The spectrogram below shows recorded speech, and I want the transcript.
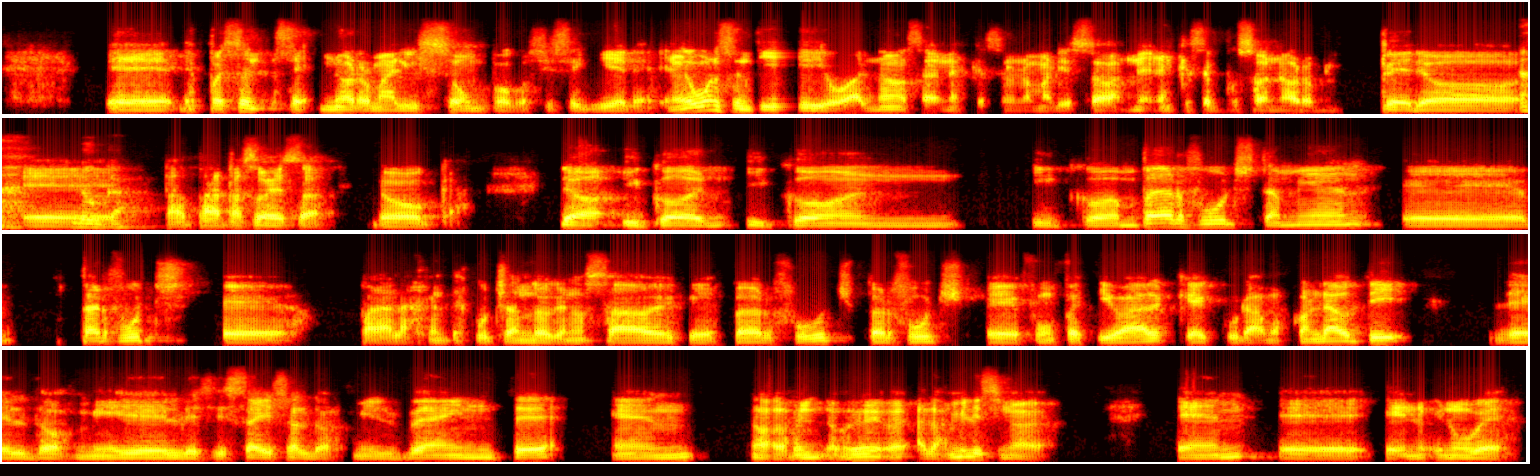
Eh, después se, normalizó un poco, si se quiere. En algún sentido igual, ¿no? O sea, no es que se normalizó, no es que se puso normal, pero ah, eh, nunca. pasó eso, nunca. No, y con, y con, y con Perfuch también, eh, Perfuch eh, para la gente escuchando que no sabe qué es Perfuch, Perfuch eh, fue un festival que curamos con Lauti del 2016 al 2020 en, no, al 2019 en, eh, en, en, V,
